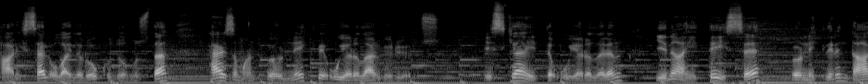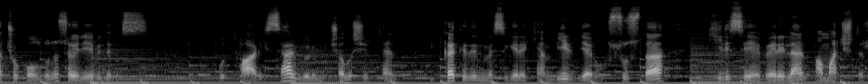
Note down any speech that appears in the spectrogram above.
tarihsel olayları okuduğumuzda her zaman örnek ve uyarılar görüyoruz. Eski ayette uyarıların, yeni ayette ise örneklerin daha çok olduğunu söyleyebiliriz. Bu tarihsel bölümü çalışırken dikkat edilmesi gereken bir diğer husus da kiliseye verilen amaçtır.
